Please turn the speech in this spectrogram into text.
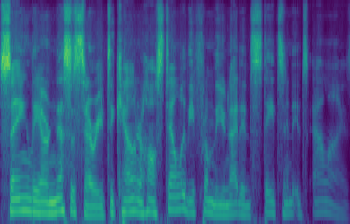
saying they are necessary to counter hostility from the United States and its allies.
